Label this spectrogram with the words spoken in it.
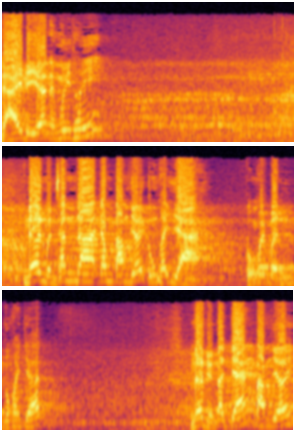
đại địa này nguy thúy nên mình sanh ra trong tam giới cũng phải già, cũng phải bệnh, cũng phải chết. Nên người ta chán tam giới,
